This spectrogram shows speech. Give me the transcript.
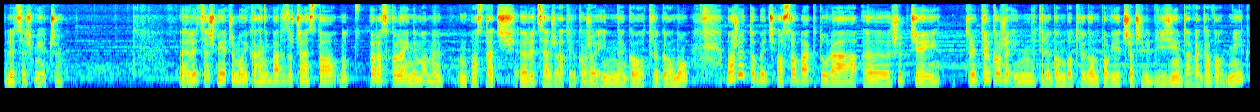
rycerz mieczy. Rycerz mieczy, moi kochani, bardzo często, no po raz kolejny mamy postać rycerza, tylko że innego trygonu. Może to być osoba, która y, szybciej, ty, tylko że inny trygon, bo trygon powietrza, czyli bliźnięta waga wodnik.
